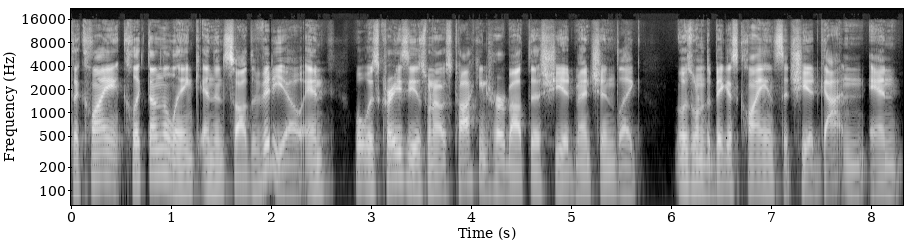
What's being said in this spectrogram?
the client clicked on the link and then saw the video and what was crazy is when i was talking to her about this she had mentioned like it was one of the biggest clients that she had gotten and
